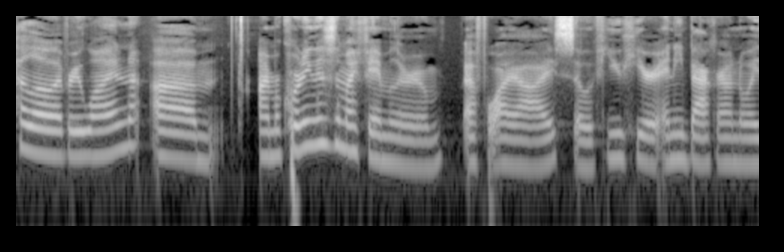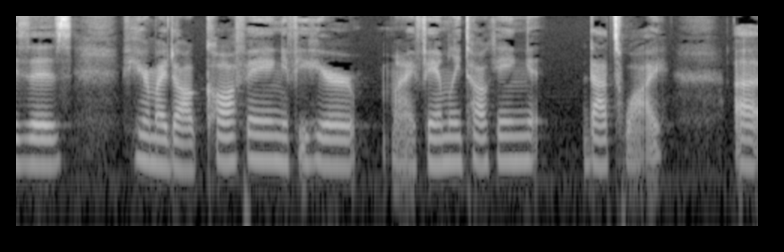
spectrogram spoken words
Hello, everyone. Um, I'm recording this in my family room, FYI. So if you hear any background noises, if you hear my dog coughing, if you hear my family talking, that's why. Uh,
